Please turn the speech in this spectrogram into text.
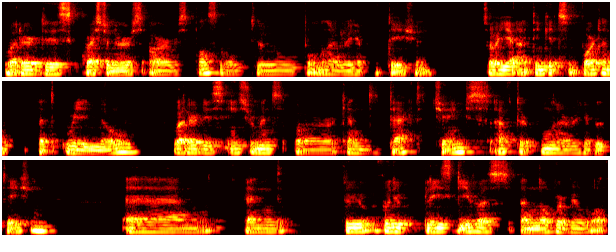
whether these questioners are responsible to pulmonary rehabilitation. So yeah, I think it's important that we know whether these instruments are, can detect changes after pulmonary rehabilitation. Um, and you, could you please give us an overview of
